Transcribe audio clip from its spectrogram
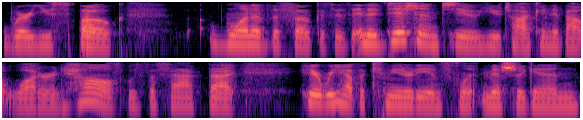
where you spoke, one of the focuses, in addition to you talking about water and health, was the fact that here we have a community in Flint, Michigan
